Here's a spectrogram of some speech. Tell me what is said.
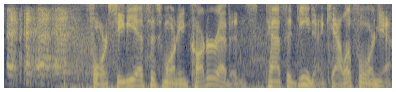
For CBS This Morning, Carter Evans, Pasadena, California.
